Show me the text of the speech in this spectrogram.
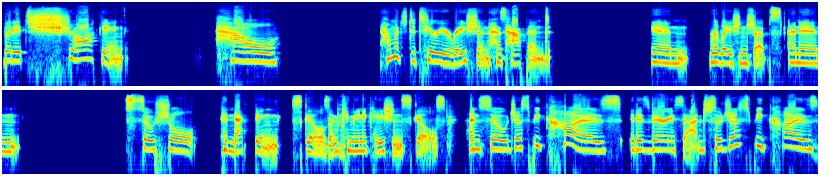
But it's shocking how how much deterioration has happened in relationships and in social connecting skills and communication skills. And so just because it is very sad. So just because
